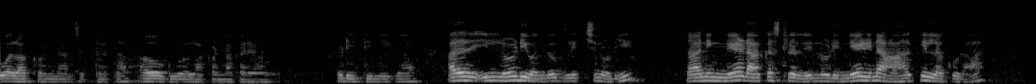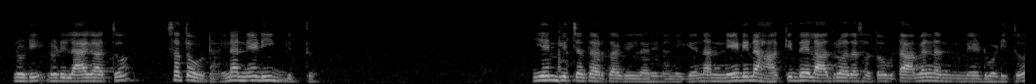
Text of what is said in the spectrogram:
ಗ್ಲೂವಲ್ ಹಾಕೊಂಡ ಅನ್ಸುತ್ತೆ ಆತ? ಹೋ ಗ್ಲೋವಲ್ ಹಾಕೊಂಡ ಕರೆ ಹೊಡಿತೀನಿ ಈಗ. ಆದರೆ ಇಲ್ಲಿ ನೋಡಿ ಒಂದು ಗ್ಲಿಚ್ ನೋಡಿ. ನಾನು ಹಿಂಗೆ ನೇಡ್ ಹಾಕಷ್ಟರಲ್ಲಿ ನೋಡಿ, ನೇಡಿನ ಹಾಕಿಲ್ಲ ಕೂಡ. ನೋಡಿ ನೋಡಿ ಲ್ಯಾಗ್ ಆತು, ಸತ್ತೋಗ್ಬಿಟ್ಟ. ಇನ್ನ ನೇಡ್ ಈಗ ಬಿತ್ತು. ಏನು ಗ್ಲಿಚ್ ಅಂತ ಅರ್ಥ ಆಗಲಿಲ್ಲ ರೀ ನನಗೆ. ನಾನು ನೇಡಿನ ಹಾಕಿದ್ದೇ ಇಲ್ಲ, ಆದರೂ ಅದ ಸತ್ತೋಗ್ಬಿಟ್ಟ. ಆಮೇಲೆ ನನ್ನ ನೇಡ್ ಹೊಡಿತು.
